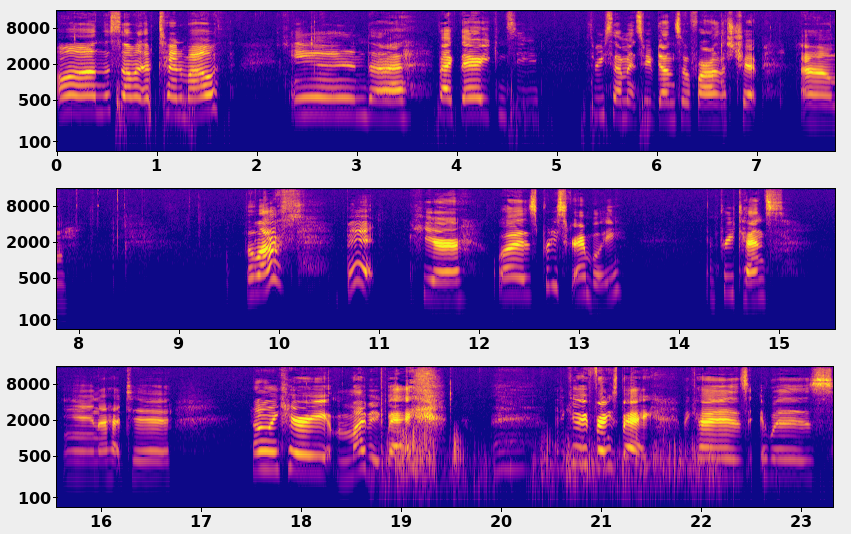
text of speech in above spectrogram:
on the summit of Tynemouth and uh, back there you can see three summits we've done so far on this trip. Um, the last bit here was pretty scrambly and pretty tense and I had to not only carry my big bag, I had to carry Frank's bag because it was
